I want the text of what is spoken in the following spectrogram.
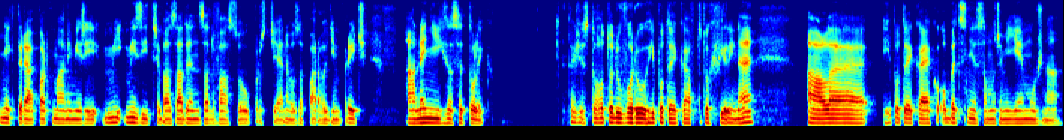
některé apartmány míří, mi, mizí třeba za den, za dva jsou prostě nebo za pár hodin pryč a není jich zase tolik. Takže z tohoto důvodu hypotéka v tuto chvíli ne, ale hypotéka jako obecně samozřejmě je možná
